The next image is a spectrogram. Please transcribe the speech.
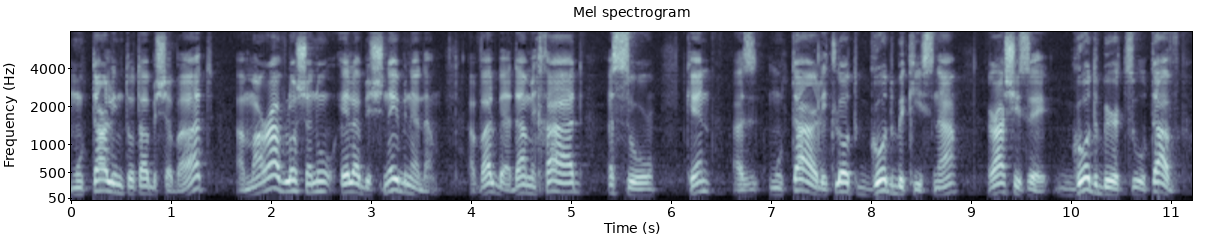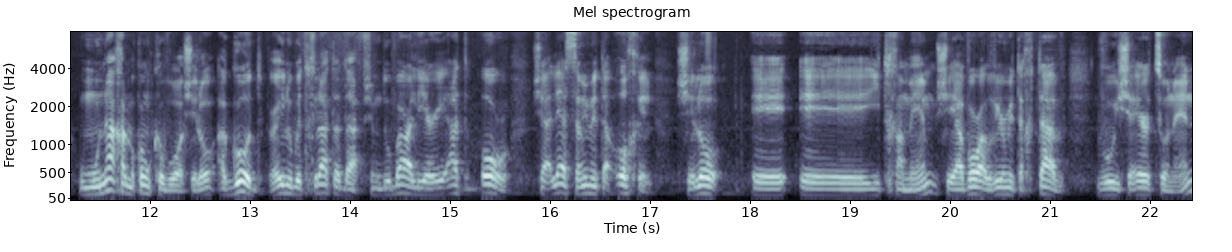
מותר לנטותה בשבת אמר רב לא שנו אלא בשני בני אדם. אבל באדם אחד אסור כן? אז מותר לתלות גוד בכיסנא, רש"י זה גוד ברצועותיו הוא מונח על מקום קבוע שלו, הגוד ראינו בתחילת הדף שמדובר על יריעת אור שעליה שמים את האוכל שלא אה, אה, יתחמם, שיעבור האוויר מתחתיו והוא יישאר צונן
